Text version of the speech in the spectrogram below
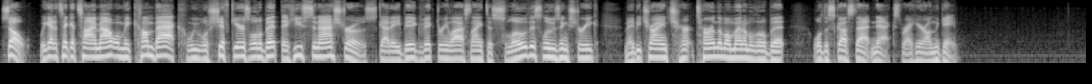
So we got to take a timeout. When we come back, we will shift gears a little bit. The Houston Astros got a big victory last night to slow this losing streak, maybe try and ch- turn the momentum a little bit. We'll discuss that next, right here on the game.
